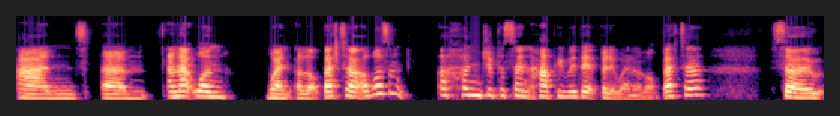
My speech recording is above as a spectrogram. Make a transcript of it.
And, um, and that one went a lot better. I wasn't a hundred percent happy with it, but it went a lot better. So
